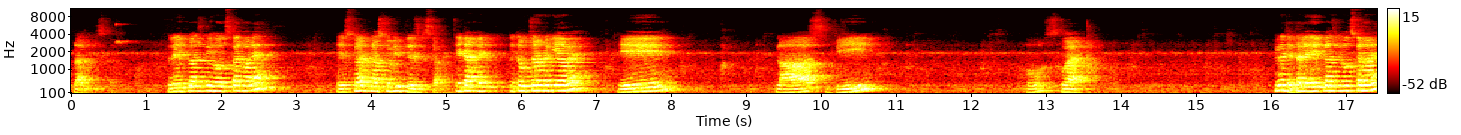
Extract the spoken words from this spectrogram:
plus b square তাহলে a plus b whole square মানে a square plus two b plus b square এটা এটা উচ্চারণটা কি হবে? A plus b whole square ঠিক আছে? তাহলে a plus b whole square মানে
